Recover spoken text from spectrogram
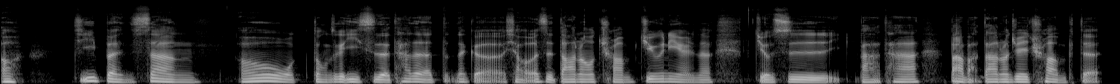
哦，基本上。哦，我懂这个意思了。他的那个小儿子 Donald Trump Jr. 呢，就是把他爸爸 Donald J. Trump 的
